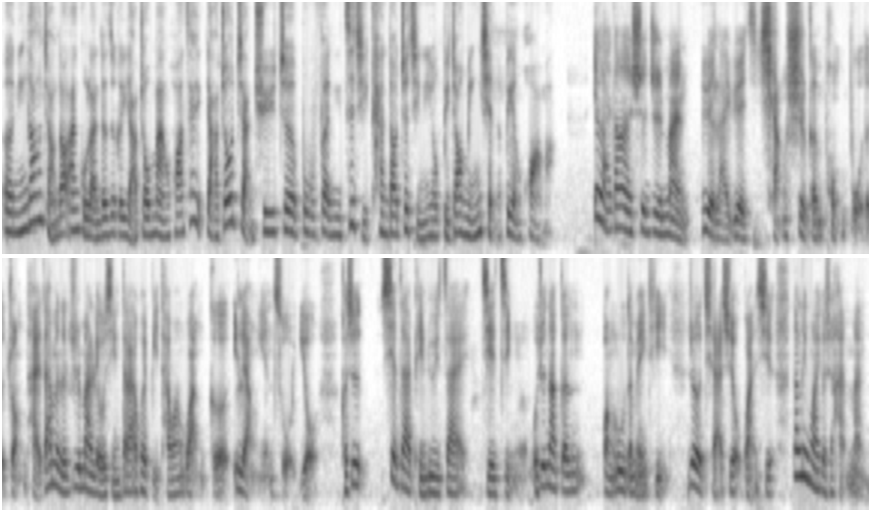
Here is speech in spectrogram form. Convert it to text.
呃，您刚刚讲到安古兰的这个亚洲漫画，在亚洲展区这部分，你自己看到这几年有比较明显的变化吗？一来当然是日漫越来越强势跟蓬勃的状态，他们的日漫流行大概会比台湾晚个一两年左右，可是现在频率在接近了，我觉得那跟网络的媒体热起来是有关系。那另外一个是韩漫，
